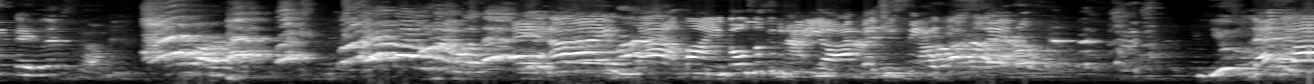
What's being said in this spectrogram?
lick their lips though. Everybody. And I'm not lying. Go look at the video. I bet you see it. He said- You That's my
